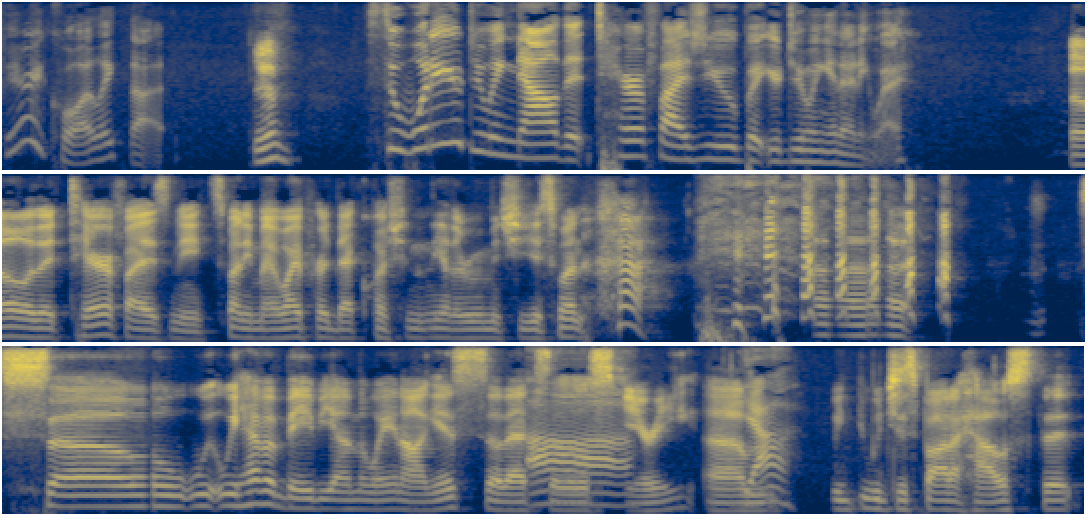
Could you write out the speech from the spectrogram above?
Very cool. I like that. Yeah. So, what are you doing now that terrifies you, but you're doing it anyway? Oh, that terrifies me. It's funny. My wife heard that question in the other room, and she just went, "Ha." uh, so we, we have a baby on the way in August, so that's uh, a little ah. scary. Um, yeah. We, we just bought a house that,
